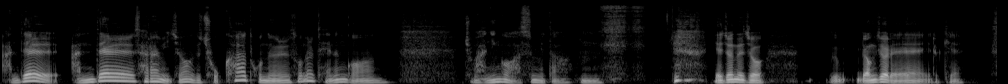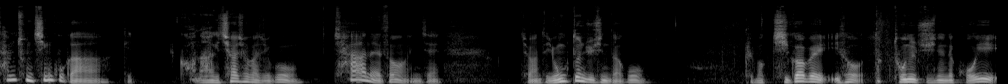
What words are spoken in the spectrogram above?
안 될 안 될 사람이죠. 조카 돈을 손을 대는 건 좀 아닌 것 같습니다. 음. 예전에 저 그 명절에 이렇게 삼촌 친구가 이렇게 거나하게 취하셔가지고 차 안에서 이제 저한테 용돈 주신다고 그 막 지갑에 이서 딱 돈을 주시는데 거의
